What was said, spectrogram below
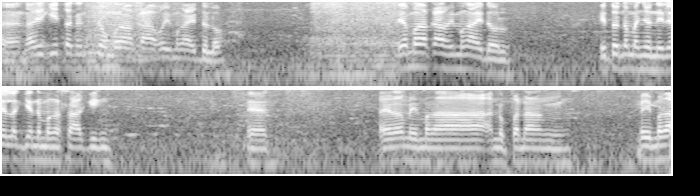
Ah, nakikita ninyo mga kahoy mga idol oh. Yung mga kahoy mga idol, ito naman yung nilalagyan ng mga saging. Ayan. Ayan oh, may mga ano pa ng may mga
